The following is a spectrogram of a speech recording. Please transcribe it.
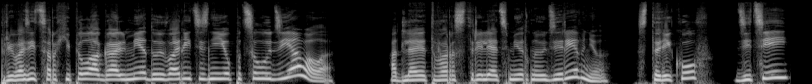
Привозить с архипелага Альмеду и варить из нее поцелуй дьявола? А для этого расстрелять мирную деревню? Стариков? Детей?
